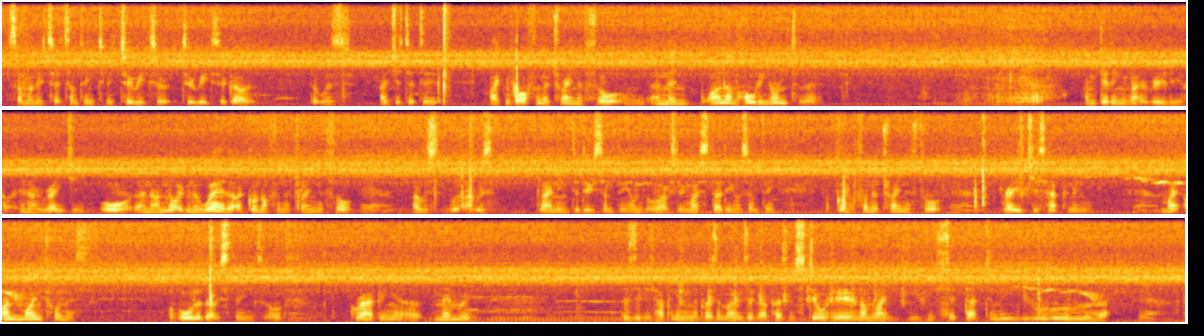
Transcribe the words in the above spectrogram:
Someone who said something to me two weeks two weeks ago that was agitated, I can go off on a train of thought, and, and then while I'm holding on to it, I'm getting like really you know raging, or and I'm not even aware that I've gone off on a train of thought. Yeah. I was I was planning to do something, or I was doing my studying or something. I've gone off on a train of thought. Yeah. Rage is happening Yeah. my unmindfulness of all of those things, of Yeah. grabbing a memory as if it's happening in the present moment, as if that person's still here, and I'm like, you said that to me, Yeah.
